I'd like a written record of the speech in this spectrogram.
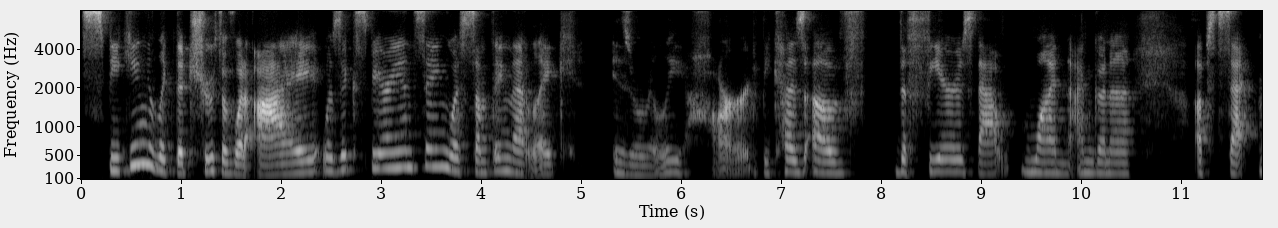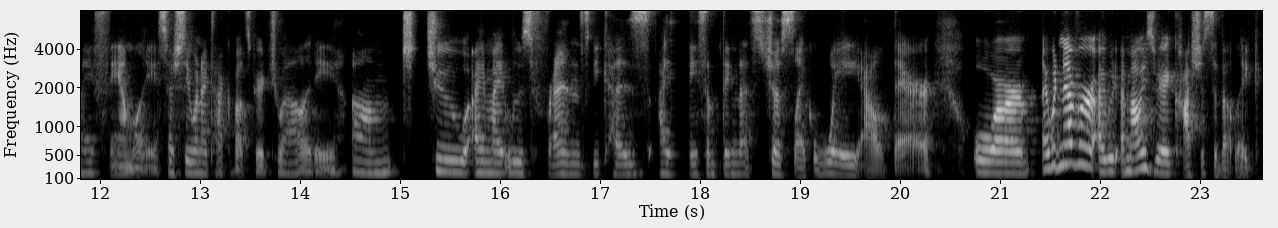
speaking like the truth of what I was experiencing was something that like is really hard because of the fears that one, I'm gonna upset my family, especially when I talk about spirituality. Um, two, I might lose friends because I say something that's just like way out there. Or I would never, I would, I'm always very cautious about like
